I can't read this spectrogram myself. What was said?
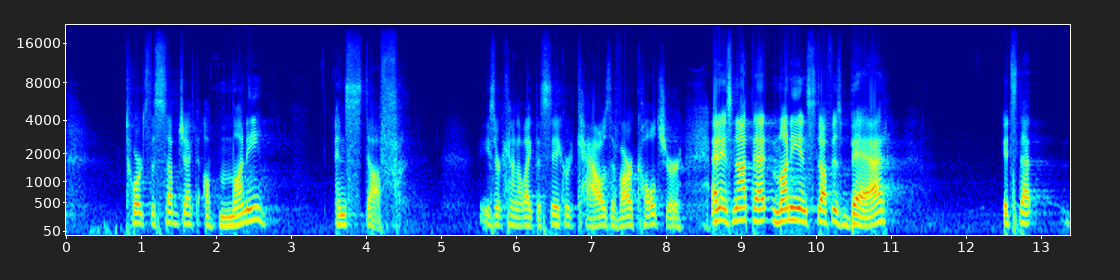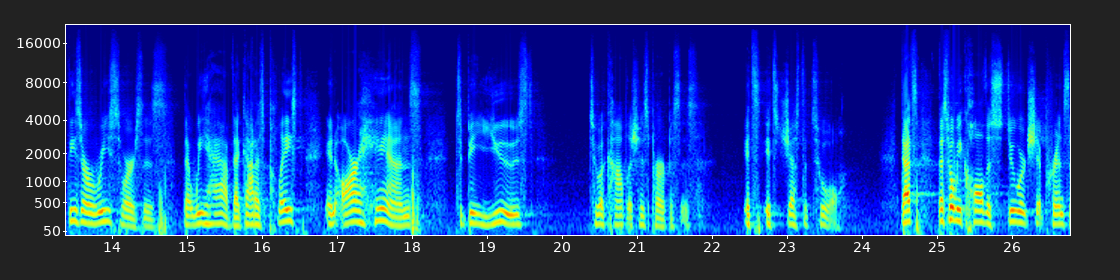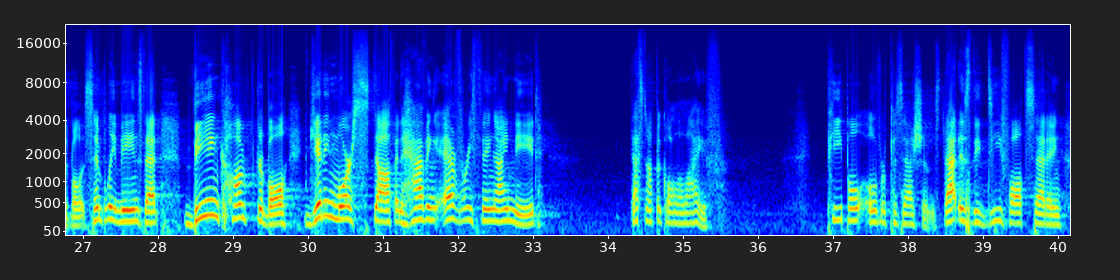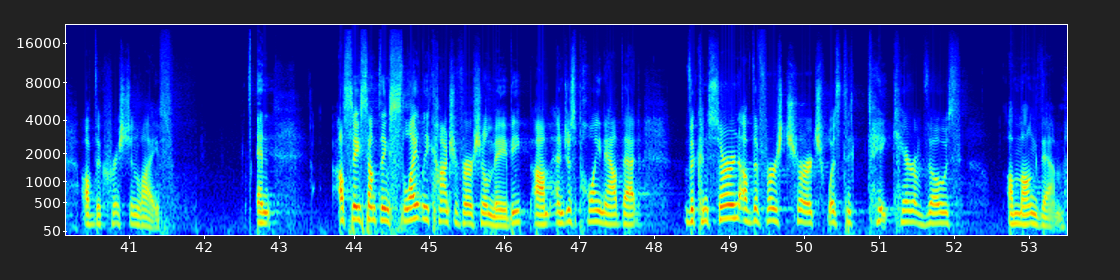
towards the subject of money and stuff. These are kind of like the sacred cows of our culture. And it's not that money and stuff is bad, it's that these are resources that we have, that God has placed in our hands to be used to accomplish His purposes. It's, it's just a tool. That's, that's what we call the stewardship principle. It simply means that being comfortable, getting more stuff, and having everything I need, that's not the goal of life. People over possessions. That is the default setting of the Christian life. And I'll say something slightly controversial, maybe, um, and just point out that the concern of the first church was to take care of those among them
